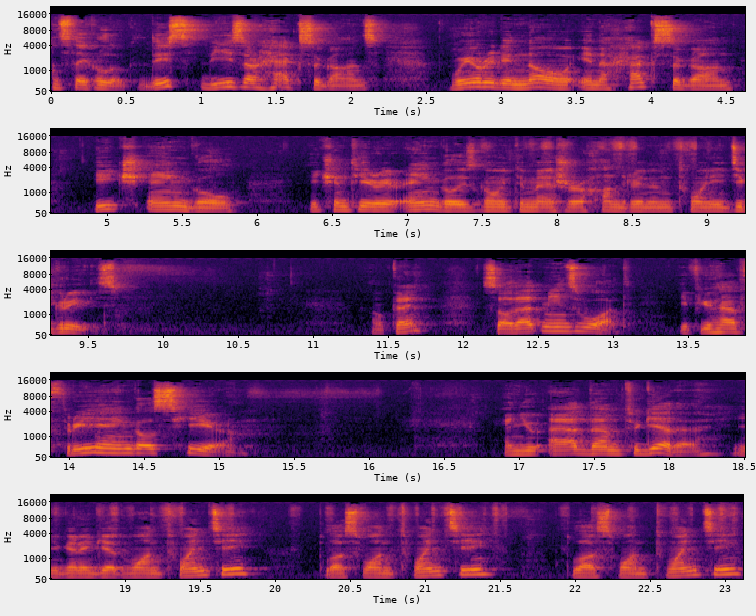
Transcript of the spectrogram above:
Let's take a look. This, these are hexagons. We already know in a hexagon each angle, each interior angle is going to measure 120 degrees. Okay, so that means what? If you have three angles here and you add them together, you're gonna get 120 plus 120 plus 120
